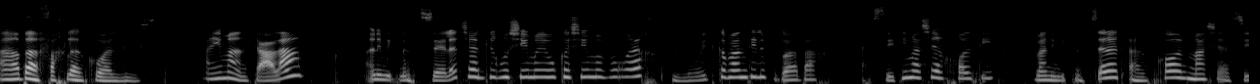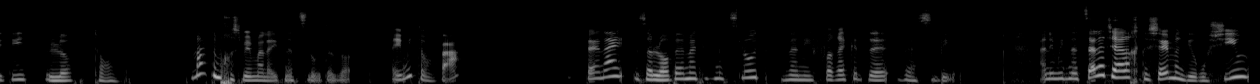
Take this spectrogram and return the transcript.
האבא הפך לאלכוהוליסט. האמא ענתה לה, אני מתנצלת שהגירושים היו קשים עבורך, לא התכוונתי לפגוע בך, עשיתי מה שיכולתי, ואני מתנצלת על כל מה שעשיתי לא טוב. מה אתם חושבים על ההתנצלות הזאת? האם היא טובה? בעיניי זו לא באמת התנצלות, ואני אפרק את זה ואסביר. אני מתנצלת שהיה לך קשה עם הגירושים,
